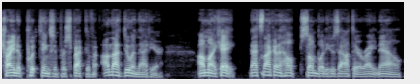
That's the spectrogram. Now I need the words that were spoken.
trying to put things in perspective. I'm not doing that here. I'm like, hey, that's not going to help somebody who's out there right now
